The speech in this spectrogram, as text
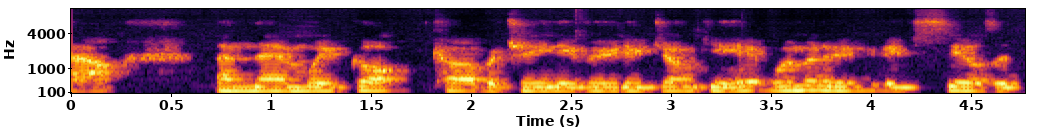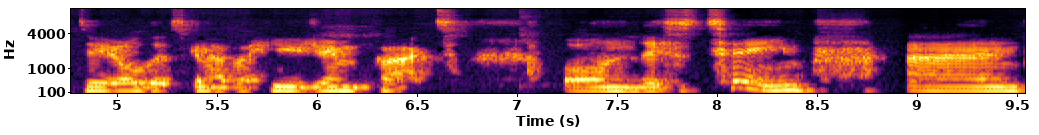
out. And then we've got Carboncini, Voodoo Junkie Hit Woman, who, who seals a deal that's going to have a huge impact on this team. And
